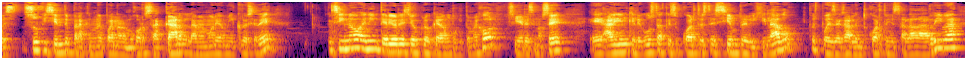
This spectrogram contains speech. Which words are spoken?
pues suficiente para que no le puedan a lo mejor sacar la memoria micro SD. Si no, en interiores yo creo que da un poquito mejor. Si eres, no sé, eh, alguien que le gusta que su cuarto esté siempre vigilado, pues puedes dejarlo en tu cuarto instalada arriba,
